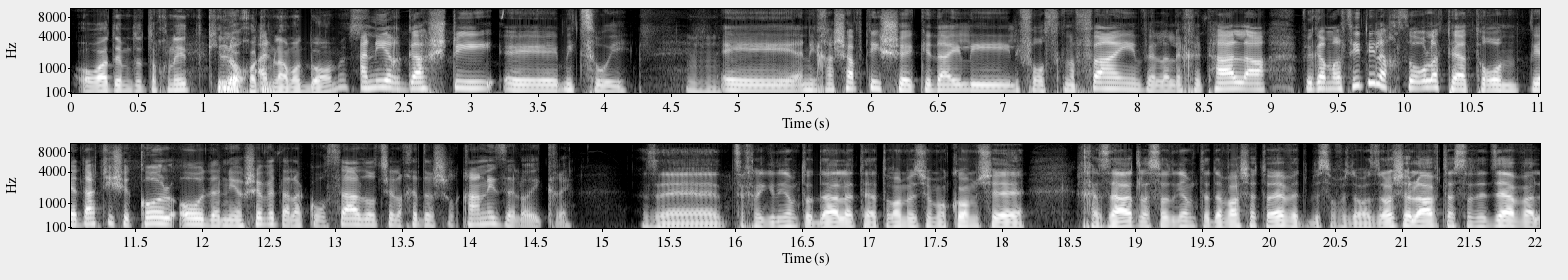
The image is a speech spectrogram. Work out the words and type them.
הורדתם את התוכנית? כי לא, לא, יכולתם אני- לעמוד בעומס? אני הרגשתי אה, מיצוי. אה, אני חשבתי שכדאי לי לפרוס כנפיים וללכת הלאה, וגם רציתי לחזור לתיאטרון, וידעתי שכל עוד אני יושבת על הכורסה הזאת של החדר של חני, זה לא יקרה. אז אה, צריך להגיד גם תודה לתיאטרון באיזשהו מקום שחזרת לעשות גם את הדבר שאת אוהבת בסופו של דבר. זה לא שלא אהבת לעשות את זה, אבל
